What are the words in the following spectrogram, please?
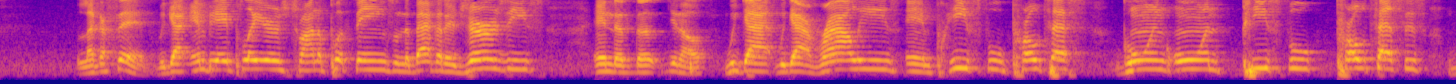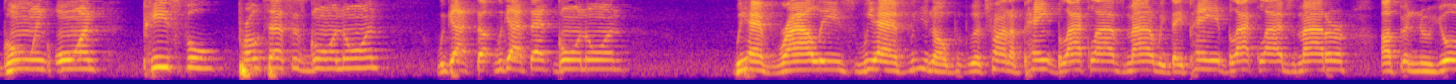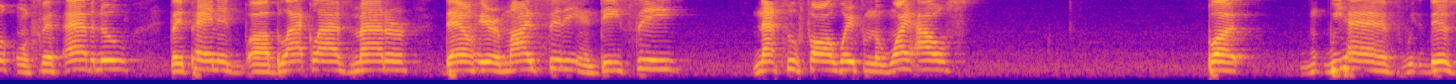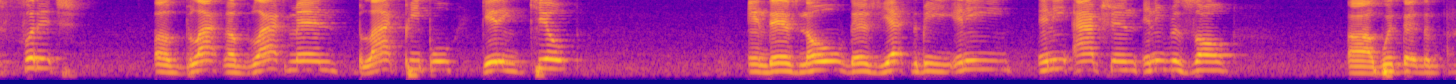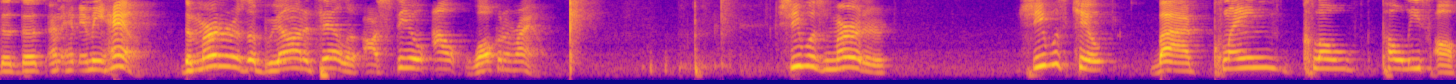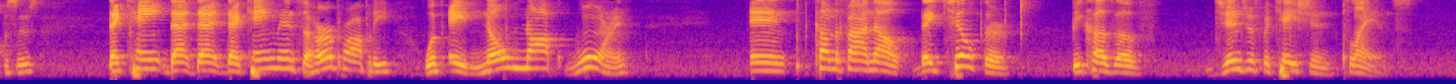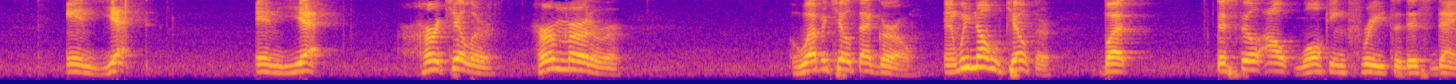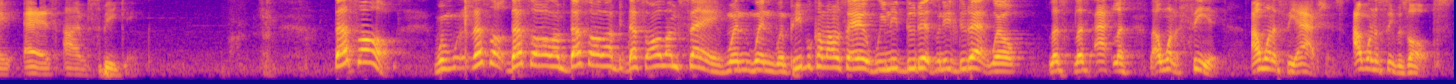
Like I said, we got NBA players trying to put things on the back of their jerseys and the, the you know, we got we got rallies and peaceful protests going on, peaceful protests going on, peaceful protests going on. We got th- we got that going on. We have rallies. We have you know we're trying to paint Black Lives Matter. We, they painted Black Lives Matter up in New York on Fifth Avenue. They painted uh, Black Lives Matter down here in my city in D.C. Not too far away from the White House. But we have there's footage of black of black men, black people getting killed, and there's no there's yet to be any any action, any result uh, with the the the, the I, mean, I mean, hell, the murderers of Breonna Taylor are still out walking around. She was murdered. She was killed by plain clothed police officers that came that that that came into her property with a no knock warrant and come to find out they killed her because of gentrification plans. And yet, and yet, her killer, her murderer, whoever killed that girl, and we know who killed her, but they're still out walking free to this day as I'm speaking. That's all. When, that's all. That's all. I'm. That's all. I'm. That's all I'm saying. When when when people come out and say, "Hey, we need to do this. We need to do that." Well, let's let's act. Let, I want to see it. I want to see actions. I want to see results.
